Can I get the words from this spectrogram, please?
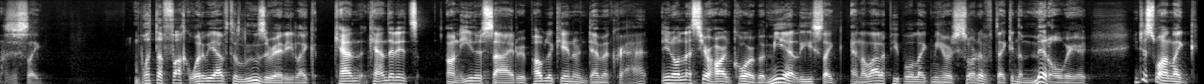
I was just like, what the fuck? What do we have to lose already? Like can candidates on either side, Republican or Democrat, you know, unless you're hardcore, but me at least, like, and a lot of people like me who are sort of like in the middle where you just want like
